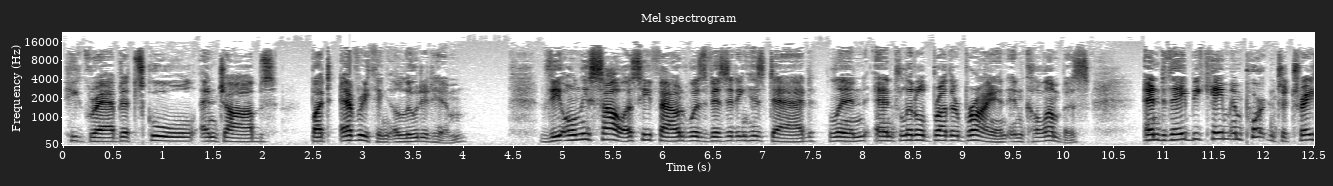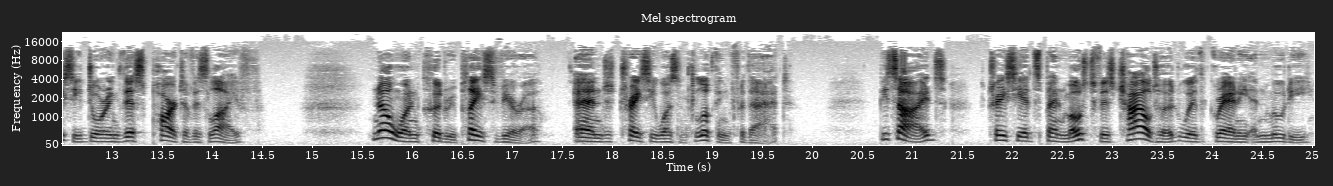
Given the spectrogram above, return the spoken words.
He grabbed at school and jobs, but everything eluded him. The only solace he found was visiting his dad, Lynn, and little brother Brian in Columbus, and they became important to Tracy during this part of his life. No one could replace Vera, and Tracy wasn't looking for that. Besides, Tracy had spent most of his childhood with Granny and Moody.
